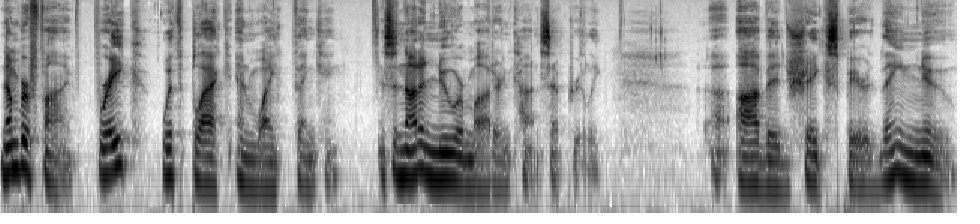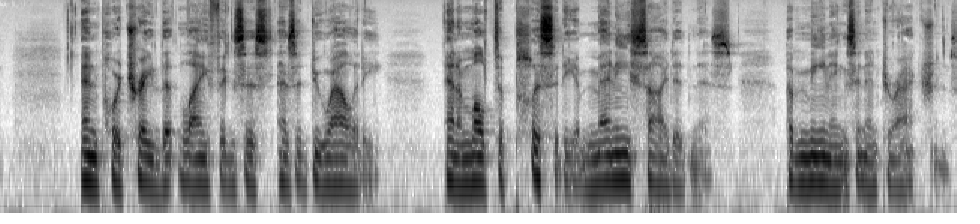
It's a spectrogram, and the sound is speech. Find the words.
Number five, break with black and white thinking. This is not a new or modern concept, really. Uh, Ovid, Shakespeare, they knew and portrayed that life exists as a duality and a multiplicity, a many sidedness of meanings and interactions.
